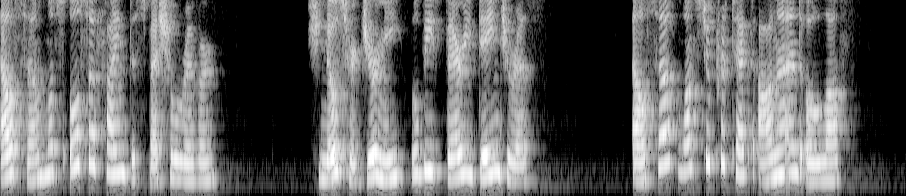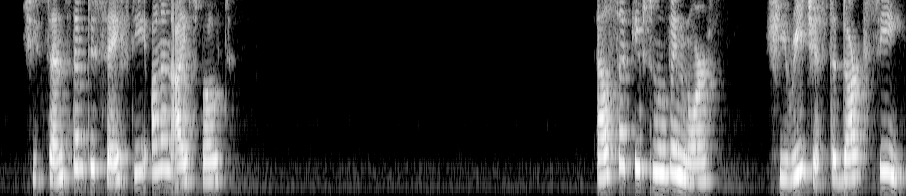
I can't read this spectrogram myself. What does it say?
Elsa must also find the special river. She knows her journey will be very dangerous. Elsa wants to protect Anna and Olaf. She sends them to safety on an ice boat. Elsa keeps moving north. She reaches the Dark Sea.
